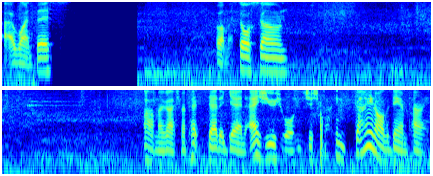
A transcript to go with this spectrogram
I want this. I want my soul stone. Oh my gosh, my pet's dead again. As usual, he's just fucking dying all the damn time.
